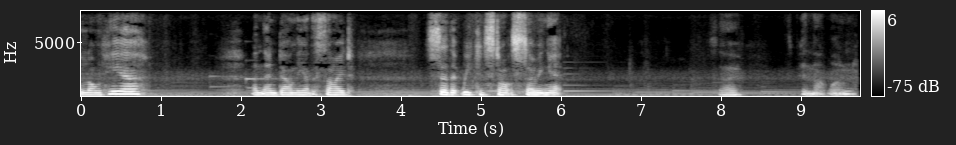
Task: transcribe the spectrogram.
along here, and then down the other side so that we can start sewing it. So pin that one.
